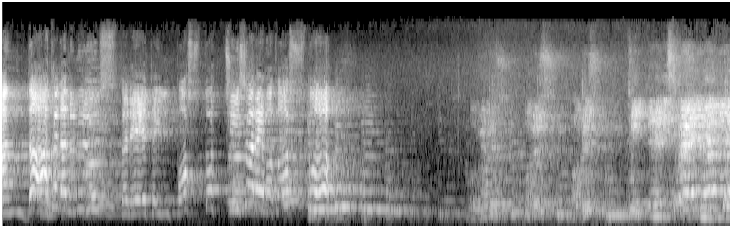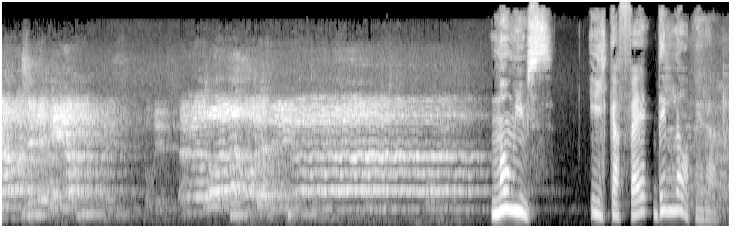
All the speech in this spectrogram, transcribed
Andate da Mus, tenete il posto, ci saremo tosto. Dite. Momus, il caffè dell'opera.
